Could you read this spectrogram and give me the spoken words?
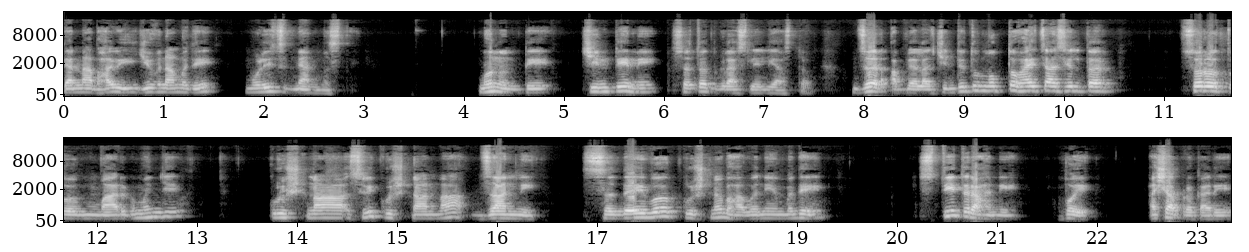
त्यांना भावी जीवनामध्ये मुळीच ज्ञान नसते. म्हणून ते चिंतेने सतत ग्रासलेली असतात. जर आपल्याला चिंतेतून मुक्त व्हायचं असेल तर सर्वोत्तम मार्ग म्हणजे कृष्णा श्रीकृष्णांना जाणणे सदैव कृष्ण भावनेमध्ये स्थित राहणे होय. अशा प्रकारे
